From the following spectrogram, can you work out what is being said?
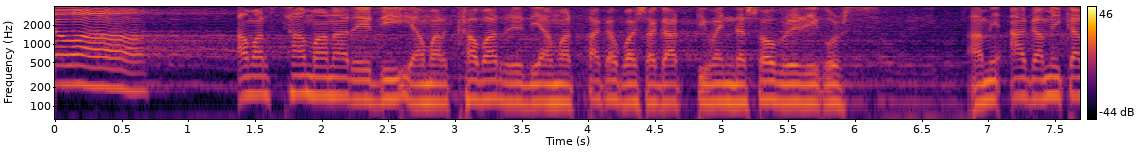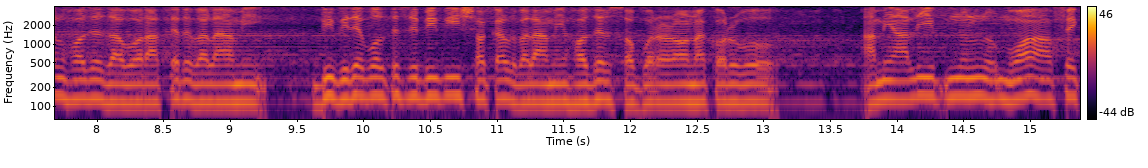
দেওয়া, আমার সামানা রেডি আমার খাবার রেডি আমার টাকা পয়সা গাট্টি বাইন্দা সব রেডি করছি। আমি আগামীকাল হজে যাব, রাতের বেলা আমি বিবিরে বলতেছি, বিবি, সকালবেলা আমি হজের সফরে রওনা করব। আমি আলী ইবনুল মুআফিক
